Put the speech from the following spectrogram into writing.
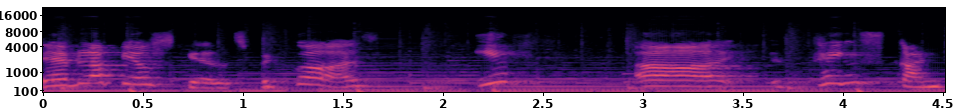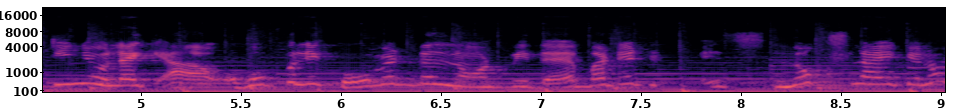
develop your skills because if uh, things continue like uh, hopefully covid will not be there but it it looks like you know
